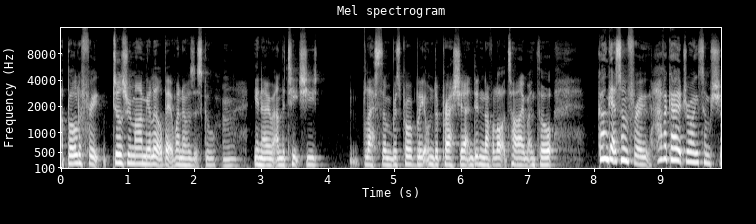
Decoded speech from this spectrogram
A bowl of fruit does remind me a little bit when I was at school, mm. you know, and the teacher, bless them, was probably under pressure and didn't have a lot of time and thought go and get some fruit, have a go at drawing some sh-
